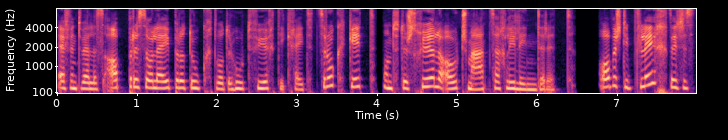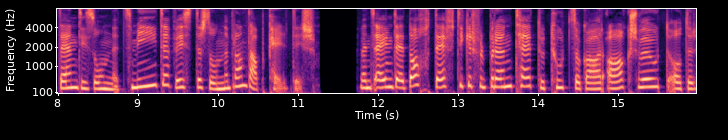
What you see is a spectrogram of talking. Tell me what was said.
eventuell ein Après-Soleil-Produkt, das der Haut Feuchtigkeit zurückgibt und durch das Kühlen auch die Schmerzen ein bisschen lindert. Oberste Pflicht ist es dann, die Sonne zu meiden, bis der Sonnenbrand abgekühlt ist. Wenn es einem dann doch deftiger verbrannt hat und die Haut sogar angeschwillt oder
